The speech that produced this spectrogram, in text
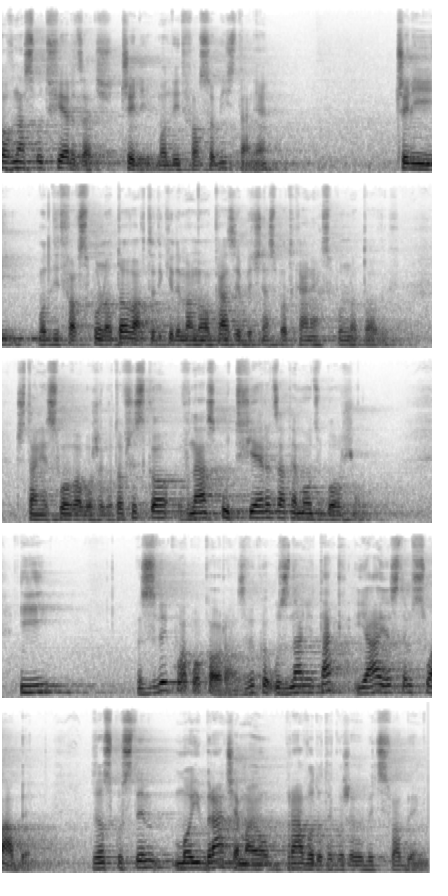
to w nas utwierdzać, czyli modlitwa osobista, nie? Czyli modlitwa wspólnotowa, wtedy, kiedy mamy okazję być na spotkaniach wspólnotowych, czytanie Słowa Bożego. To wszystko w nas utwierdza tę moc Bożą. I zwykła pokora, zwykłe uznanie, tak, ja jestem słaby. W związku z tym moi bracia mają prawo do tego, żeby być słabymi.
